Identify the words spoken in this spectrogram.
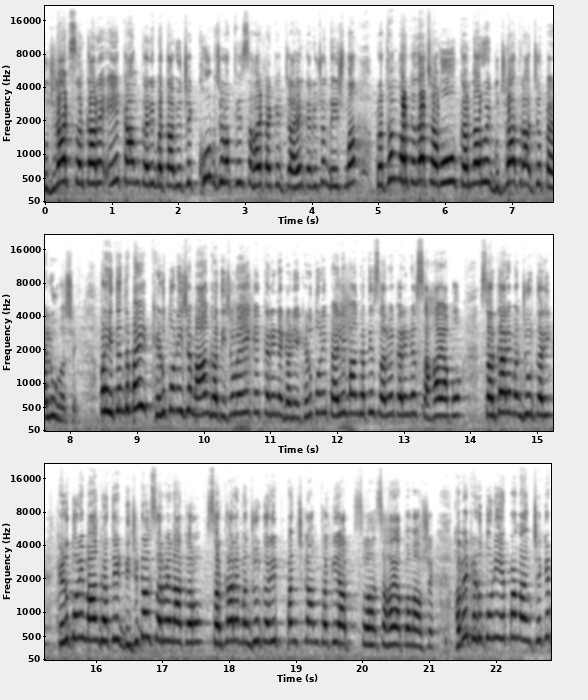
ગુજરાત સરકારે એ કામ કરી બતાવ્યું છે ખૂબ ઝડપથી સહાય પેકેજ જાહેર કર્યું છે અને દેશમાં પ્રથમવાર કદાચ આવું કરનારું એ ગુજરાત રાજ્ય પહેલું હશે. પણ હિતેન્દ્રભાઈ ખેડૂતોની જે માંગ હતી ચલો એક એક કરીને ગણીએ. ખેડૂતોની પહેલી માંગ હતી સર્વે કરીને સહાય આપો સરકારે મંજૂર કરી. ખેડૂતોની માંગ હતી ડિજિટલ સર્વે ના કરો સરકારે મંજૂર કરી પંચકામ થકી આપ સહાય આપવામાં આવશે. હવે ખેડૂતોની એ પણ માંગ છે કે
